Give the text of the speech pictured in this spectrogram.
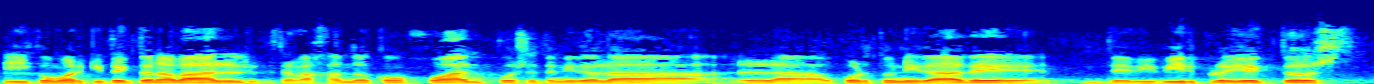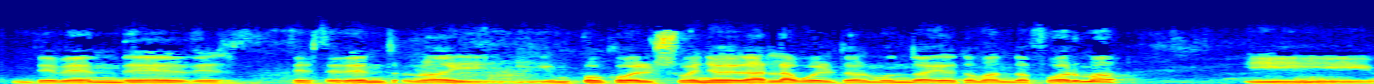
Y como arquitecto naval, trabajando con Juan, pues he tenido la, la oportunidad de, de, vivir proyectos de vende desde dentro, ¿no? Y, y, un poco el sueño de dar la vuelta al mundo ha ido tomando forma y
